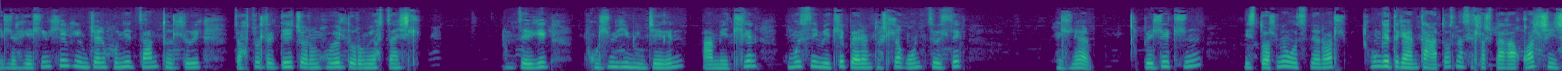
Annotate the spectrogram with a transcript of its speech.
илэрхийлэн хэв хэмжээний хүний зан төлөвийг зохицуулах дээд журам, хууль дүрм, ёс заншил зэргийг бүхэл нь хэм хэмжээг нь а мэдлэг нь хүмүүсийн мэдлэг баримт туршлага үнд зүйлсийг хэлнэ. Бэлэгдэл нь эс дулмын үүснээр бол хүн гэдэг амьтан адууснаас илгарч байгаа гол шинж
